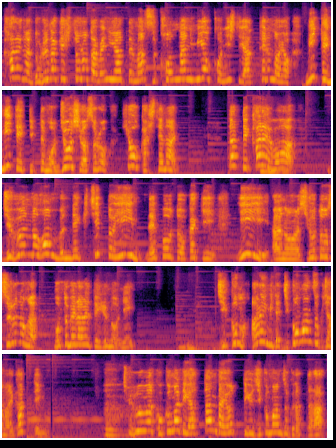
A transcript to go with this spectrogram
彼がどれだけ人のためにやってます。こんなに身を粉にしてやってるのよ。見て見てって言っても上司はそれを評価してない。だって彼は自分の本文できちっといいレポートを書き、いいあの仕事をするのが求められているのに、自己も、ある意味で自己満足じゃないかっていう。うん自分はここまでやったんだよっていう自己満足だったら、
